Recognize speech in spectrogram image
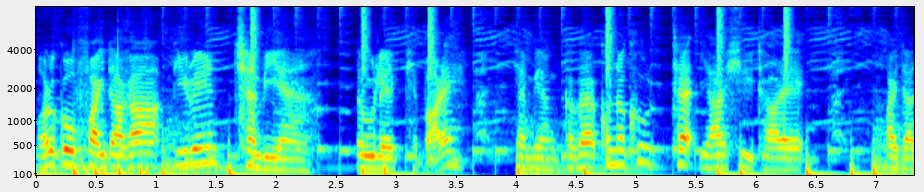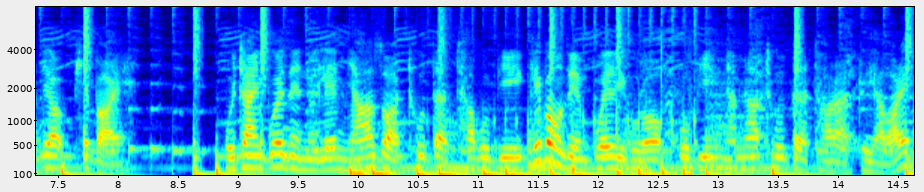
မော်ရိုကိုဖိုက်တာကပြည်တွင်းချန်ပီယံ တူလည်းဖြစ်ပါတယ်ချန်ပီယံကပတ်ခုနှစ်ခုထက်ရရှိထားတဲ့ဖိုက်တာတစ်ယောက်ဖြစ်ပါတယ်ဝေထိုင်ပွဲစဉ်တွေလည်းများစွာထိုးသက်ထားဖို့ပြီးကိပောင်စဉ်ပွဲတွေကိုတော့ပိုပြီးများများထိုးသက်ထားတာတွေ့ရပါတယ်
